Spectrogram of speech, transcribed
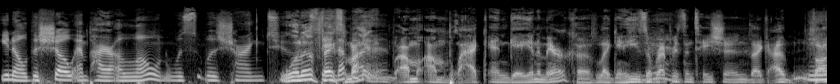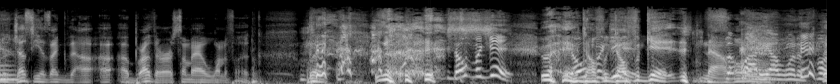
you know, the show Empire alone was was trying to Well, it stand affects up my. against. I'm I'm black and gay in America. Like, and he's a representation. Like, I thought Yeah. of Jesse as like a, a, a brother or somebody I want to fuck. But Don't forget. don't, Don't forget. don't forget. forget. No, Somebody I want to fuck.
